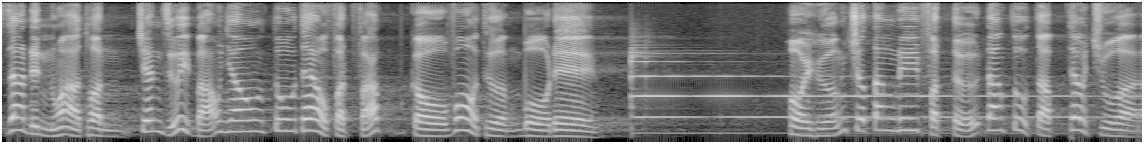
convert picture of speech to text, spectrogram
gia đình hòa thuận, trên dưới bảo nhau, tu theo Phật Pháp, cầu vô thượng Bồ Đề. Hồi hướng cho Tăng Ni Phật tử đang tu tập theo chùa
